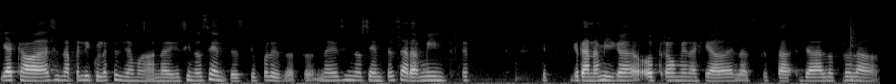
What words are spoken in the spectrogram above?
y acababa de hacer una película que se llamaba Nadie es Inocentes, que por eso Nadie es Inocente, Sara Minter, gran amiga, otra homenajeada de las que está ya al otro lado.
